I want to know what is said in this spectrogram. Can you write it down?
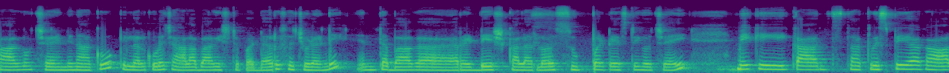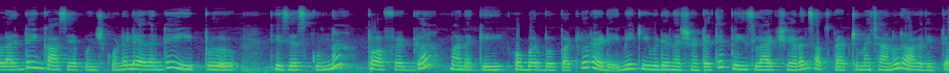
బాగా వచ్చాయండి నాకు. పిల్లలు కూడా చాలా బాగా ఇష్టపడ్డారు. సో చూడండి ఎంత బాగా రెడ్డిష్ కలర్లో సూపర్ టేస్టీగా వచ్చాయి. మీకు కాస్త క్రిస్పీగా కావాలంటే ఇంకాసేపు ఉంచుకోండి. లేదంటే ఇప్పుడు తీసేసుకున్న పర్ఫెక్ట్గా మనకి కొబ్బరి బొబ్బట్లు రెడీ. మీకు ఈ వీడియో నచ్చినట్టయితే please like share and subscribe to my channel Ragadeepthi.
